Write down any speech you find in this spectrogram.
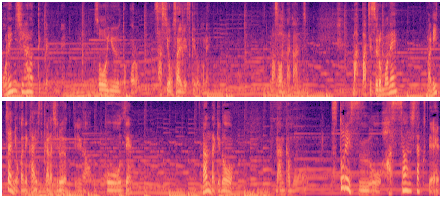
俺に支払ってくれってね。そういうところ、差し押さえですけどもね。まあそんな感じ。まあパチスロもね、まありっちゃんにお金返してからしろよっていうのは当然。なんだけど、なんかもう、ストレスを発散したくて、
